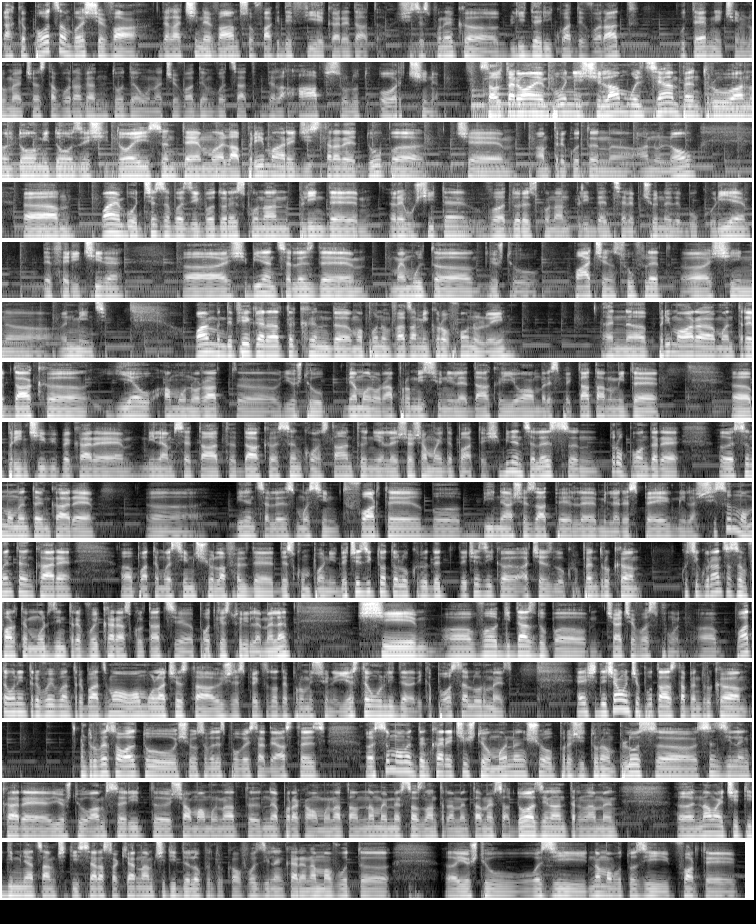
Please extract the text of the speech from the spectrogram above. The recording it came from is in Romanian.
Dacă pot să învăț ceva de la cineva, am să o fac de fiecare dată. Și se spune că liderii cu adevărat puternici în lumea aceasta vor avea întotdeauna ceva de învățat de la absolut oricine. Salutare oameni buni și la mulți ani pentru anul 2022. Suntem la prima înregistrare după ce am trecut în anul nou. Uh, oameni buni, ce să vă zic, vă doresc un an plin de reușite, vă doresc un an plin de înțelepciune, de bucurie, de fericire uh, și bineînțeles de mai multă, eu știu, pace în suflet uh, și în, uh, în minți. Oameni, de fiecare dată când uh, mă pun în fața microfonului, în uh, prima oară mă întreb dacă eu am onorat, uh, eu știu, mi-am onorat promisiunile, dacă eu am respectat anumite uh, principii pe care mi le-am setat, dacă sunt constant în ele și așa mai departe. Și bineînțeles, într-o pondere, sunt momente în care bineînțeles, mă simt foarte bă, bine așezat pe ele, mi le respect, mi le... și sunt momente în care uh, poate mă simt și eu la fel de descumpănit. De ce zic toate lucruri? De, de ce zic acest lucru? Pentru că cu siguranță sunt foarte mulți dintre voi care ascultați podcasturile mele și uh, vă ghidați după ceea ce vă spun. Uh, poate unii dintre voi vă întrebați, mă, omul acesta își respectă toate promisiunile, este un lider, adică poți să-l urmezi. E, și de ce am început asta? Pentru că într-un fel sau altul, și o să vedeți povestea de astăzi, uh, sunt momente în care, ce știu, mănânc și o prăjitură în plus, uh, sunt zile în care, eu știu, am sărit uh, și am amânat, nu neapărat că am amânat, am, n-am mai mers azi la antrenament, am mers a doua zi la antrenament, n-am mai citit dimineața, am citit seara sau chiar n-am citit deloc pentru că au fost zile în care n-am avut eu știu, o zi, n-am avut o zi foarte,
